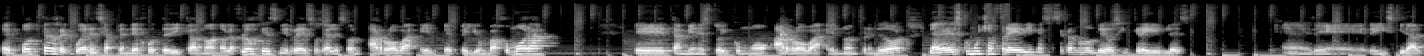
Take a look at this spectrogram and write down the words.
eh, podcast. Recuerden, si a pendejo te dedicas, no, no le aflojes. Mis redes sociales son arroba el pepe-mora. Eh, también estoy como arroba el no emprendedor. Le agradezco mucho a Freddy, me está sacando unos videos increíbles de, de Inspiral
